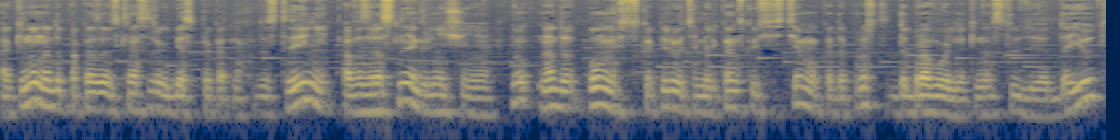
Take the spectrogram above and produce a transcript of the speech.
А кино надо показывать в кинотеатрах без прокатных удостоверений, а возрастные ограничения, ну, надо полностью скопировать американскую систему, когда просто добровольно киностудия отдает,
